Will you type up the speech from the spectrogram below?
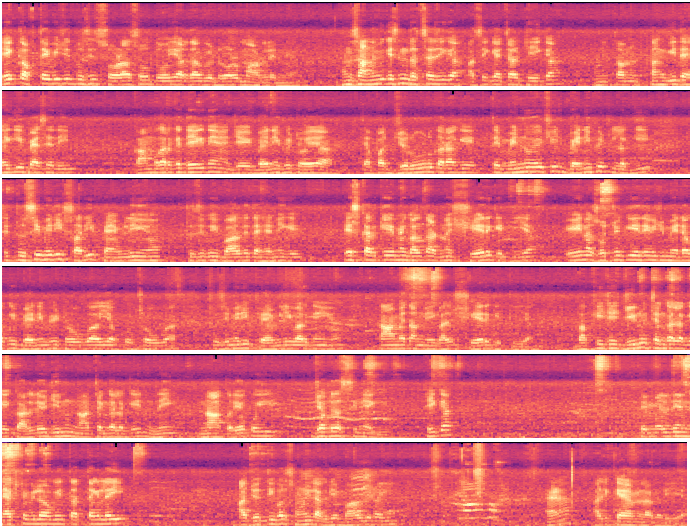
ਇੱਕ ਹਫ਼ਤੇ ਵਿੱਚ ਤੁਸੀਂ 1600 2000 ਦਾ ਵਿਡਰੋਲ ਮਾਰ ਲੈਂਦੇ ਹੋ। ਹੁਣ ਸਾਨੂੰ ਵੀ ਕਿਸੇ ਨੇ ਦੱਸਿਆ ਸੀਗਾ। ਅਸੀਂ ਕਿਹਾ ਚੱਲ ਠੀਕ ਆ। ਹੁਣ ਤੁਹਾਨੂੰ ਤੰਗੀ ਤਾਂ ਹੈਗੀ ਪੈਸੇ ਦੀ। ਕੰਮ ਕਰਕੇ ਦੇਖਦੇ ਹਾਂ ਜੇ ਬੈਨੀਫਿਟ ਹੋਇਆ ਤੇ ਆਪਾਂ ਜ਼ਰੂਰ ਕਰਾਂਗੇ। ਤੇ ਮੈਨੂੰ ਇਹ ਚੀਜ਼ ਬੈਨੀਫਿਟ ਲੱਗੀ ਤੇ ਤੁਸੀਂ ਮੇਰੀ ਸਾਰੀ ਫੈਮਿਲੀ ਹੋ। ਤੁਸੀਂ ਕੋਈ ਬਾਹਰਲੇ ਤਾਂ ਹੈ ਨਹੀਂਗੇ ਇਸ ਕਰਕੇ ਮੈਂ ਗੱਲ ਤੁਹਾਡੇ ਨਾਲ ਸ਼ੇਅਰ ਕੀਤੀ ਆ। ਇਹ ਨਾ ਸੋਚੋ ਕਿ ਇਹਦੇ ਵਿੱਚ ਮੇਰਾ ਕੋਈ ਬੈਨੀਫਿਟ ਹੋਊਗਾ ਜਾਂ ਕੁਝ ਹੋਊਗਾ। ਤੁਸੀਂ ਮੇਰੀ ਫੈਮਿਲੀ ਵਰਗੇ ਹੀ ਹੋ ਤਾਂ ਮੈਂ ਤੁਹਾਨੂੰ ਇਹ ਗੱਲ ਸ਼ੇਅਰ ਕੀਤੀ ਆ। ਬਾਕੀ ਜੇ ਜਿਹਨੂੰ ਚੰਗਾ ਲੱਗੇ ਕਰ ਲਿਓ ਜਿਹਨੂੰ ਨਾ ਚੰਗਾ ਲੱਗੇ ਨਹੀਂ ਨਾ ਕਰਿਓ ਕੋਈ ਜ਼ਬਰਦਸਤੀ ਨਹੀਂ ਹੈਗੀ ਠੀਕ ਆ? ਤੇ ਮਿਲਦੇ ਹਾਂ ਨੈਕਸਟ ਵਲੌਗ ਵਿੱਚ ਤਦ ਤੱਕ ਲਈ ਆ ਜੋਤੀ ਪਰ ਸੋਹਣੀ ਲੱਗਦੀ ਹੈ ਬਾਲ ਦਿਖਾਈ। ਹੈ ਨਾ ਅੱਜ ਕੈਮ ਲੱਗ ਰਹੀ ਹੈ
